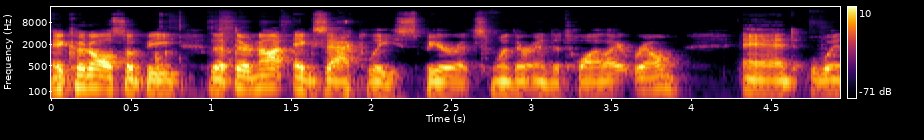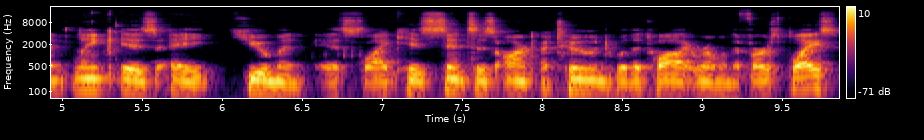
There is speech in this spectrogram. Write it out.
It could also be that they're not exactly spirits when they're in the Twilight Realm. And when Link is a human, it's like his senses aren't attuned with the Twilight Realm in the first place.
